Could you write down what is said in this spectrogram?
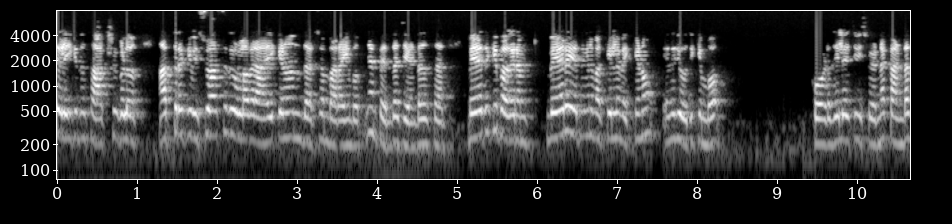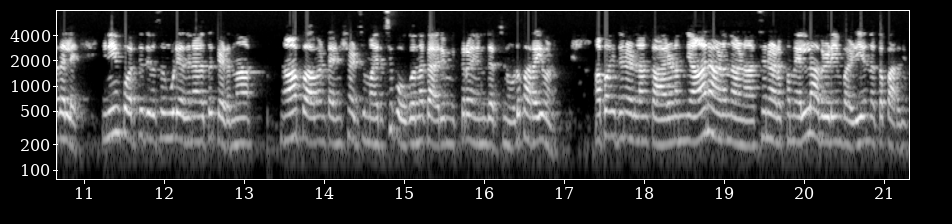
തെളിയിക്കുന്ന സാക്ഷികളും അത്രയ്ക്ക് വിശ്വാസ്യതയുള്ളവരായിരിക്കണമെന്ന് ദർശൻ പറയുമ്പോൾ ഞാൻ ഇപ്പം എന്താ ചെയ്യേണ്ടത് സാർ? വേദയ്ക്ക് പകരം വേറെ ഏതെങ്കിലും വക്കീലിനെ വെക്കണോ? എന്ന് ചോദിക്കുമ്പോൾ കോടതിയിൽ വെച്ച് വിശ്വനെ കണ്ടതല്ലേ? ഇനിയും കുറച്ച് ദിവസം കൂടി അതിനകത്ത് കിടന്ന ആ പാവൻ ടെൻഷൻ അടിച്ച് മരിച്ചു പോകുന്ന കാര്യം വിക്രം ഇങ്ങനെ ദർശനോട് പറയുവാണ്. അപ്പൊ ഇതിനെല്ലാം കാരണം ഞാനാണെന്നാണ് അച്ഛനടക്കം എല്ലാവരുടെയും വഴിയെന്നൊക്കെ പറഞ്ഞു.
